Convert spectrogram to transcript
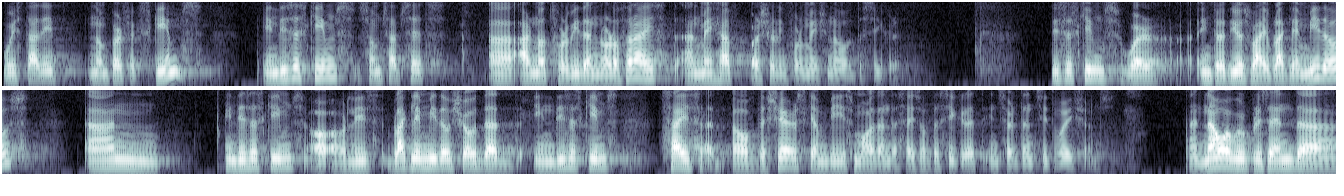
we studied non-perfect schemes. In these schemes, some subsets uh, are not forbidden nor authorized and may have partial information about the secret. These schemes were introduced by Blakley and Meadows, and in these schemes, or, at least Blakley and Meadows showed that in these schemes, size of the shares can be smaller than the size of the secret in certain situations. And now I will present the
